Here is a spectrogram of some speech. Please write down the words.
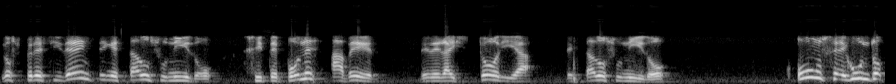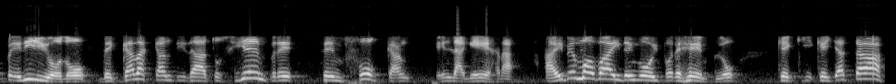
los presidentes en Estados Unidos, si te pones a ver desde la historia de Estados Unidos, un segundo periodo de cada candidato siempre se enfocan en la guerra. Ahí vemos a Biden hoy, por ejemplo, que, que ya está,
